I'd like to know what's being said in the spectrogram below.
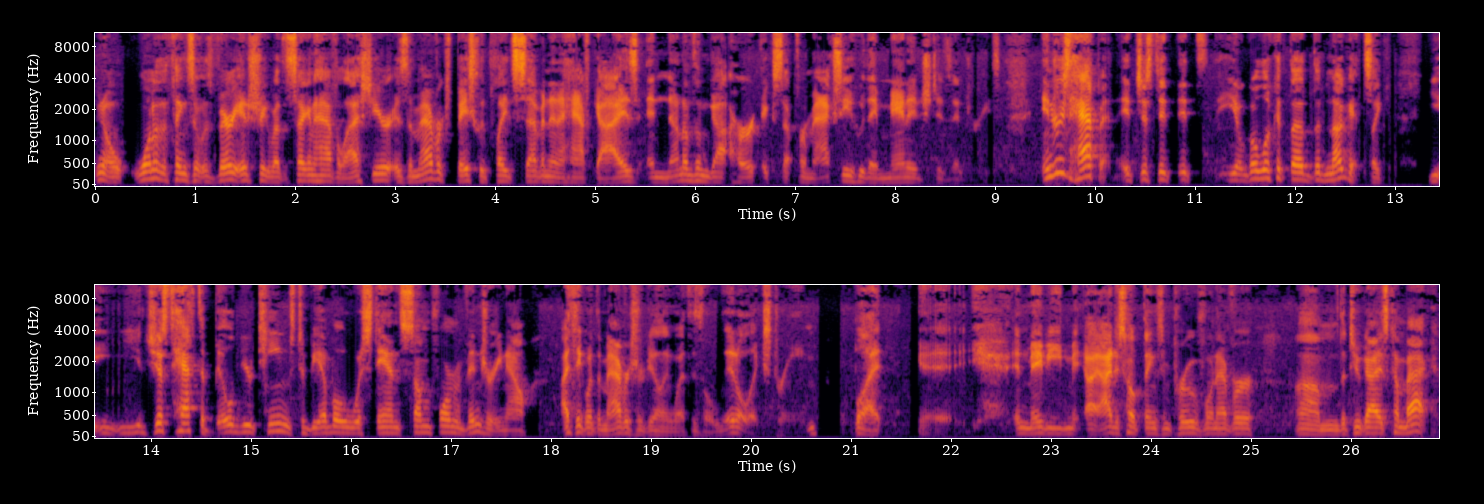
you know, one of the things that was very interesting about the second half of last year is the Mavericks basically played seven and a half guys, and none of them got hurt except for Maxi, who they managed his injuries. Injuries happen. It just it, it's you know go look at the the Nuggets. Like you, you just have to build your teams to be able to withstand some form of injury. Now, I think what the Mavericks are dealing with is a little extreme, but eh, and maybe I just hope things improve whenever um, the two guys come back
